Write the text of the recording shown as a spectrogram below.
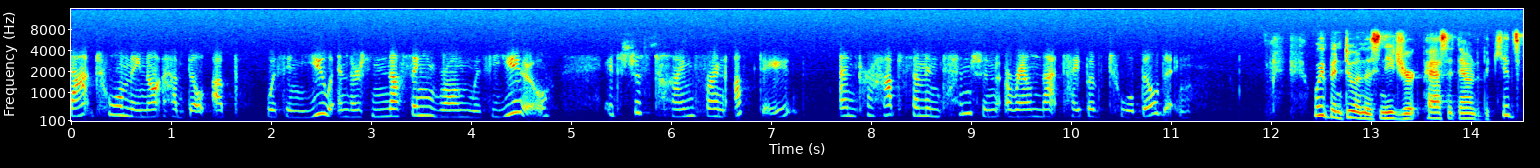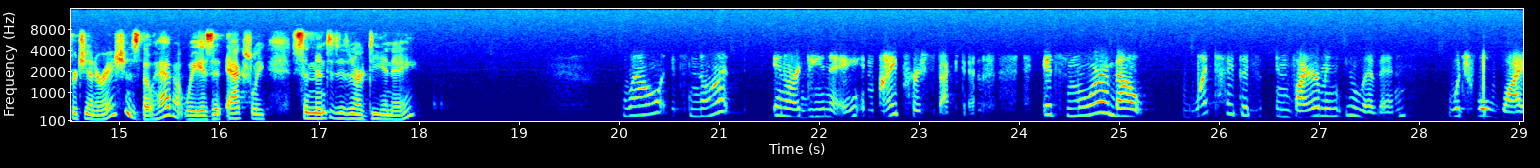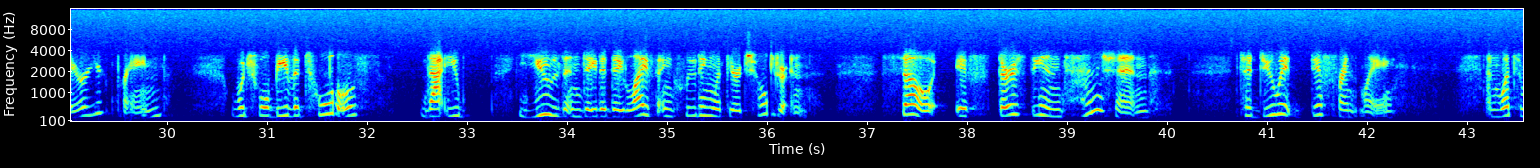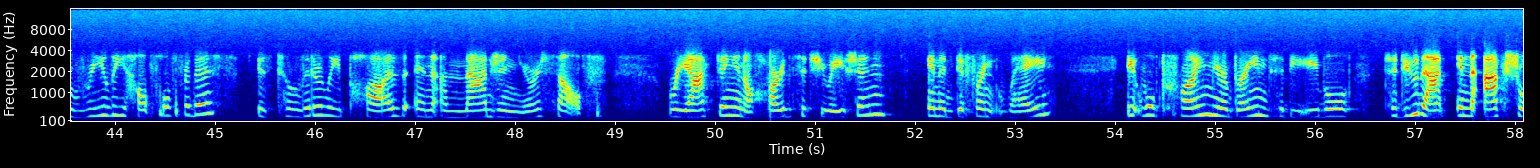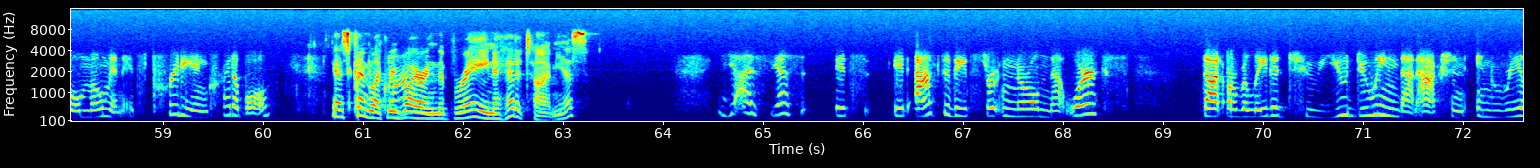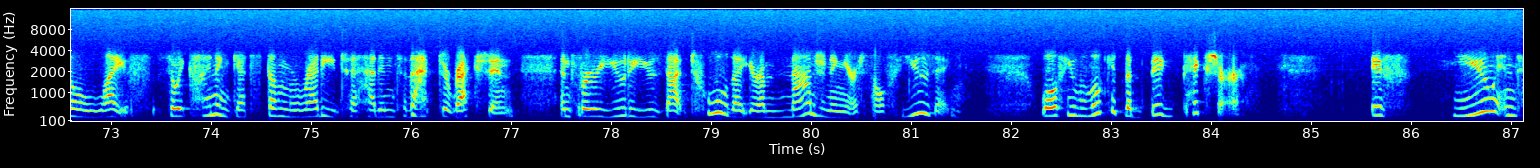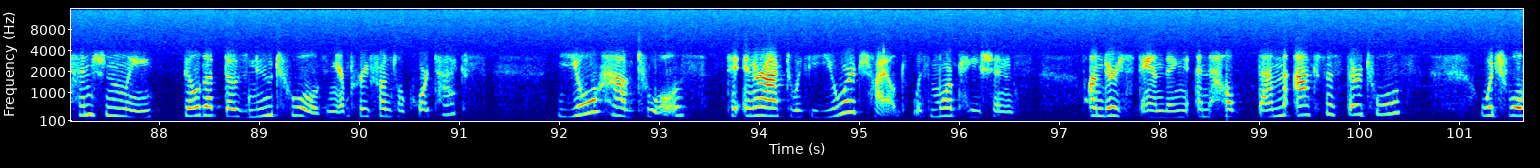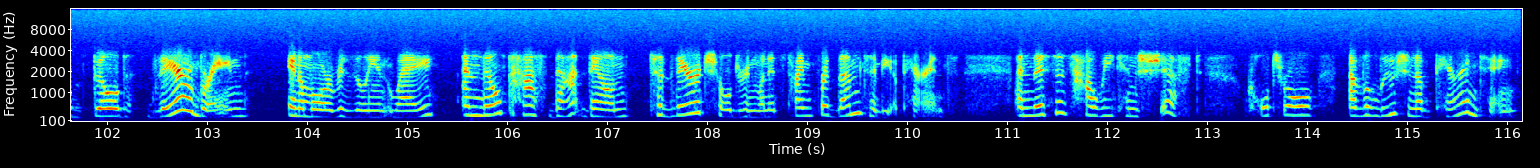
that tool may not have built up within you, and there's nothing wrong with you. It's just time for an update and perhaps some intention around that type of tool building. We've been doing this knee jerk pass it down to the kids for generations, though, haven't we? Is it actually cemented in our DNA? Well, it's not in our DNA, in my perspective. It's more about what type of environment you live in, which will wire your brain, which will be the tools that you use in day to day life, including with your children. So, if there's the intention to do it differently, and what's really helpful for this is to literally pause and imagine yourself reacting in a hard situation in a different way, it will prime your brain to be able to do that in the actual moment. It's pretty incredible. Yeah, it's kind of like rewiring the brain ahead of time, yes? Yes, yes. It's it activates certain neural networks that are related to you doing that action in real life. So it kind of gets them ready to head into that direction and for you to use that tool that you're imagining yourself using. Well, if you look at the big picture, if you intentionally build up those new tools in your prefrontal cortex, you'll have tools to interact with your child with more patience, understanding, and help them access their tools, which will build their brain in a more resilient way, and they'll pass that down to their children when it's time for them to be a parent. And this is how we can shift cultural evolution of parenting.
